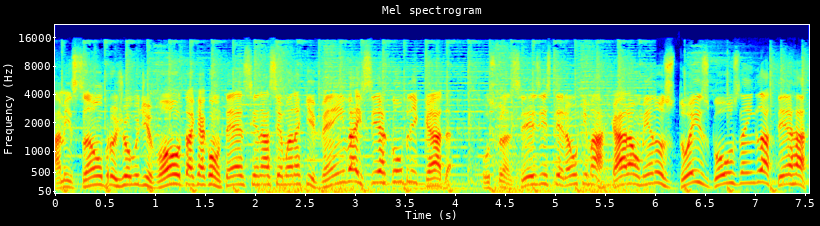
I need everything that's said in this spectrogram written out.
A missão para o jogo de volta que acontece na semana que vem vai ser complicada. Os franceses terão que marcar ao menos dois gols na Inglaterra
